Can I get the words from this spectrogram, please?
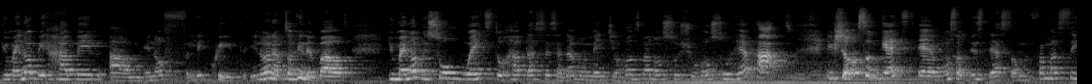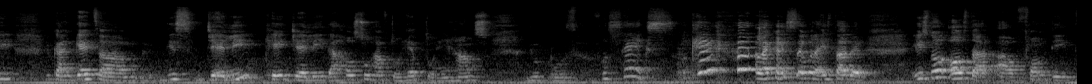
you might not be having um, enough liquid. You know what I'm talking about? You might not be so wet to have that sex at that moment. Your husband also should also help out. You should also get uh, most of this. There's some pharmacy you can get um, this jelly, K jelly, that also have to help to enhance you both for sex. Okay, like I said when I started it's not us that are formed it.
